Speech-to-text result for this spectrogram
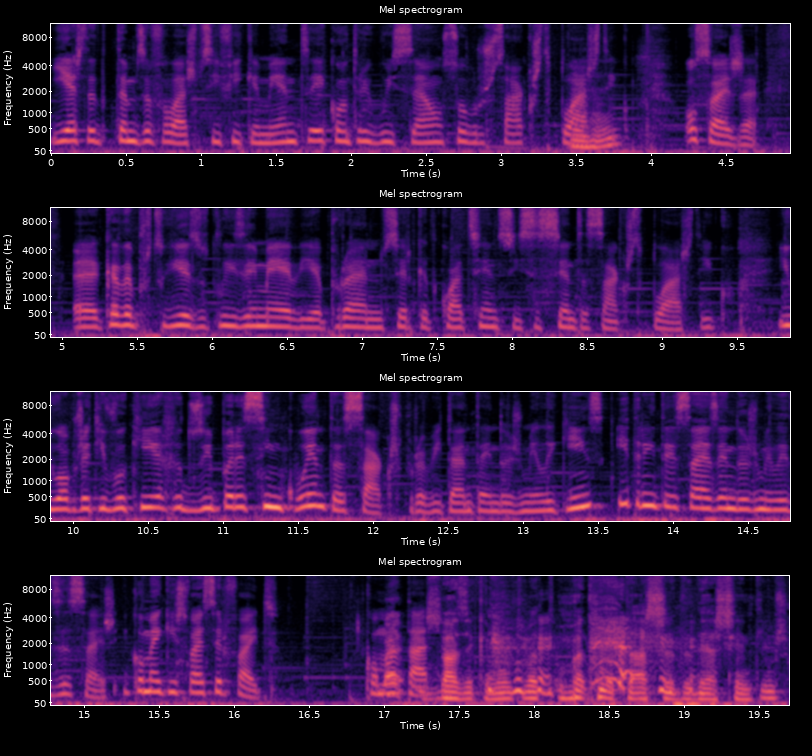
E esta de que estamos a falar especificamente é a contribuição sobre os sacos de plástico. Uhum. Ou seja, uh, cada português utiliza em média por ano cerca de 460 sacos de plástico e o objetivo aqui é reduzir para 50 sacos por habitante em 2015 e 36 em 2016. E como é que isto vai ser feito? Com uma taxa. Basicamente, uma, uma, taxa de 10 cêntimos,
